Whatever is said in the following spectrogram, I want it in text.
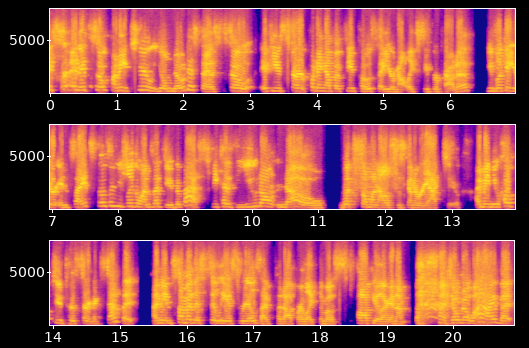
it's and it's so funny too. You'll notice this. So if you start putting up a few posts that you're not like super proud of, you look at your insights, those are usually the ones that do the best because you don't know what someone else is going to react to. I mean, you hope to to a certain extent, but I mean, some of the silliest reels I've put up are like the most popular, and I'm I don't know why, but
